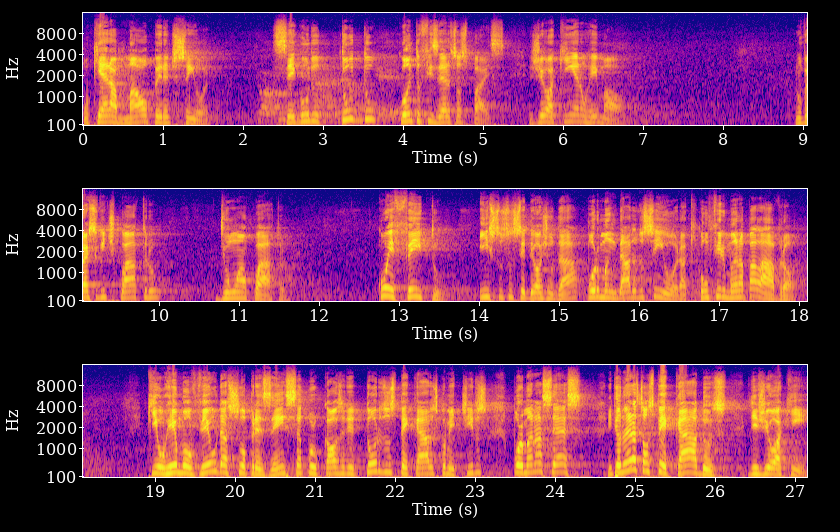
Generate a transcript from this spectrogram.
o que era mal perante o Senhor, segundo tudo quanto fizeram seus pais. Joaquim era um rei mau. No verso 24, de 1 ao 4. Com efeito, isto sucedeu a Judá por mandado do Senhor, aqui confirmando a palavra, ó, que o removeu da sua presença por causa de todos os pecados cometidos por Manassés. Então não eram só os pecados de Joaquim,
